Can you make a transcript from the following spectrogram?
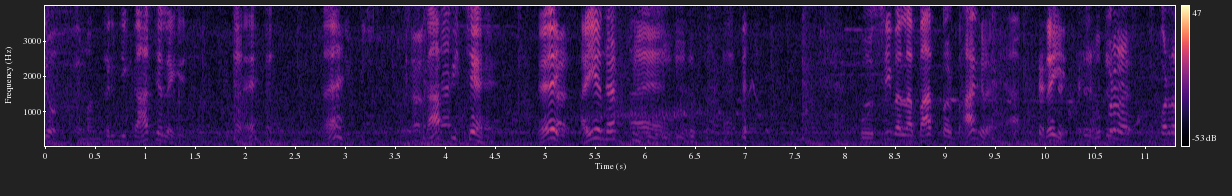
जो मंत्री जी कहाँ चले गए? हैं? हैं? कहाँ पीछे हैं? आइए इधर। कोसी वाला बात पर भाग रहे हैं नहीं ऊपर ऊपर।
